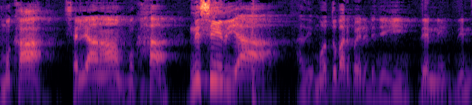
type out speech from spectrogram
ముఖ శల్యానాం ముఖ నిశీర్యా. అది మొద్దుబారిపోయేటట్టు చెయ్యి. దేన్ని? దీన్ని.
